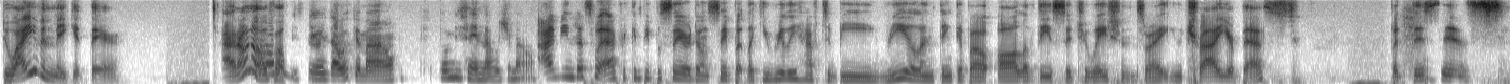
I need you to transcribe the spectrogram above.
do I even make it there? I don't know if I'll Don't be saying that with your mouth. Don't be saying that with your mouth. I mean, that's what African people say or don't say, but like you really have to be real and think about all of these situations, right? You try your best, but this is.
